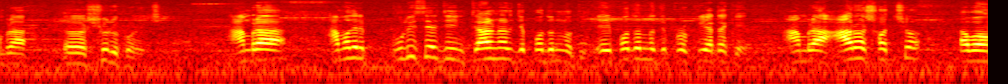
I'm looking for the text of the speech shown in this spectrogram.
আমরা শুরু করেছি। আমরা, আমাদের পুলিশের যে ইন্টারনাল যে পদোন্নতি, এই পদোন্নতি প্রক্রিয়াটাকে আমরা আরও স্বচ্ছ এবং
